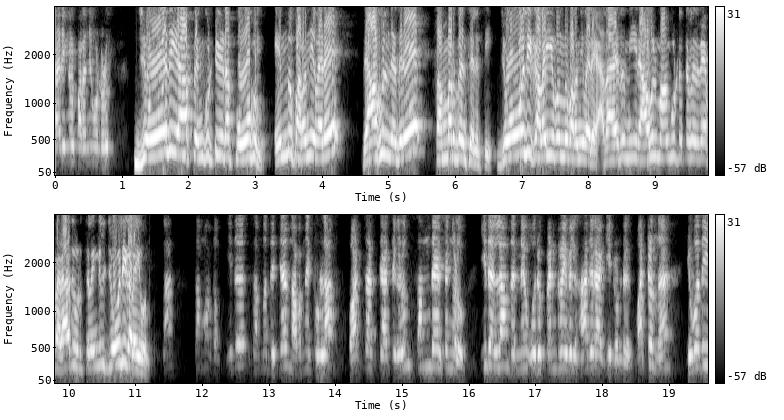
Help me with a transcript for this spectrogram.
കാര്യങ്ങൾ പറഞ്ഞുകൊണ്ടുള്ള ജോലി ആ പെൺകുട്ടിയുടെ പോകും എന്ന് പറഞ്ഞു വരെ രാഹുലിനെതിരെ സമ്മർദ്ദം ചെലുത്തി. ജോലി കളയുമെന്ന് പറഞ്ഞു വരെ അതായത് നീ രാഹുൽ മാങ്കൂട്ടത്തിനെതിരെ പരാതി കൊടുത്തില്ലെങ്കിൽ ജോലി കളയുമെന്ന്. സമ്മർദ്ദം. ഇത് സംബന്ധിച്ച് നടന്നിട്ടുള്ള വാട്സാപ്പ് ചാറ്റുകളും സന്ദേശങ്ങളും ഇതെല്ലാം തന്നെ ഒരു പെൻഡ്രൈവിൽ ഹാജരാക്കിയിട്ടുണ്ട്. മറ്റൊന്ന് യുവതി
